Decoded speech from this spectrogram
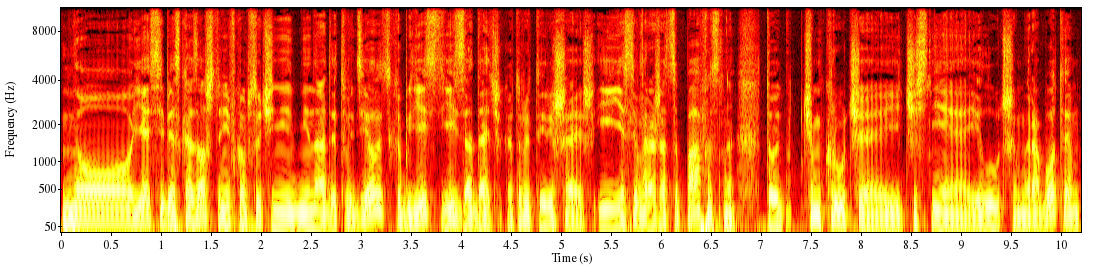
Но я себе сказал, что ни в коем случае не, не надо этого делать. Как бы есть, есть задача, которую ты решаешь. И если выражаться пафосно, то чем круче и честнее и лучше мы работаем,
